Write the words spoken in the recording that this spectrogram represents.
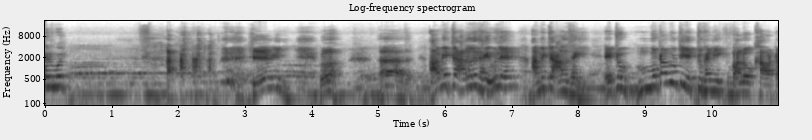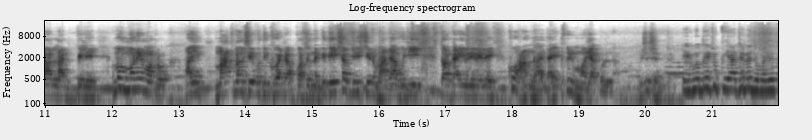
এর মধ্যে হেভি ও আমি একটু আনন্দে থাকি, বুঝলেন? আমি একটু আনন্দ থাকি। একটু মোটামুটি একটুখানি ভালো খাওয়া টাওয়া লাগ পেলে আমার মনের মতো। আমি মাছ মাংসের প্রতি খুব একটা পছন্দ। কিন্তু এইসব জিনিস একটু ভাজা ভুজি তরকারি এলে খুব আনন্দ হয়, তাই একটুখানি মজা করলাম। বুঝেছেন? এর মধ্যে একটু পেঁয়াজ হলে জমে যেত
